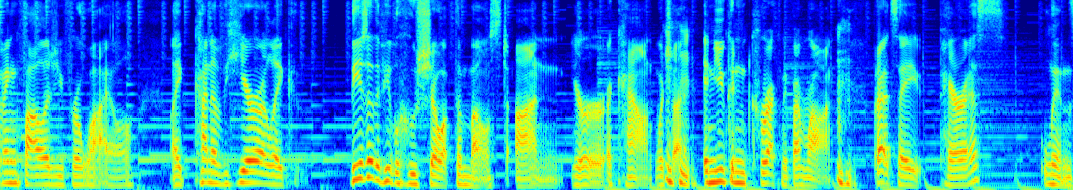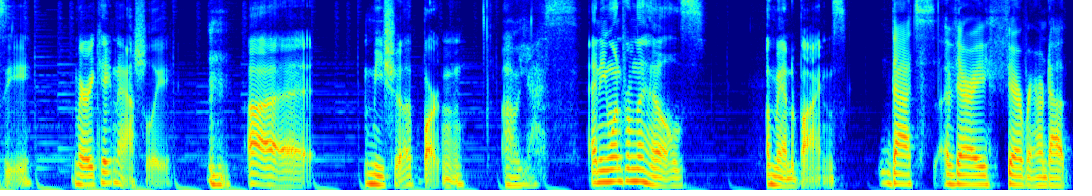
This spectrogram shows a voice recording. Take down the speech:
Having followed you for a while, like kind of here are like these are the people who show up the most on your account, which I, Mhm. and you can correct me if I'm wrong, but I'd say Paris, Lindsay, Mary Kate and Ashley, Mhm. uh, Mischa Barton, Oh, yes. anyone from the hills, Amanda Bynes. That's a very fair roundup.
